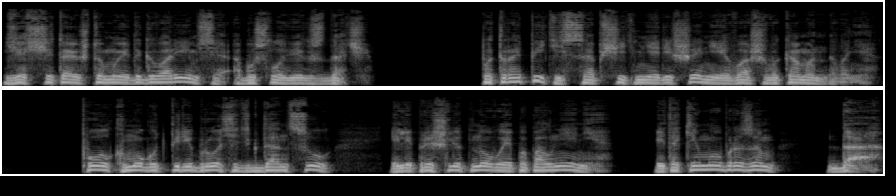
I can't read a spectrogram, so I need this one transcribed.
Я считаю, что мы договоримся об условиях сдачи. Поторопитесь сообщить мне решение вашего командования. Полк могут перебросить к Донцу или пришлют новое пополнение, и таким образом, да,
